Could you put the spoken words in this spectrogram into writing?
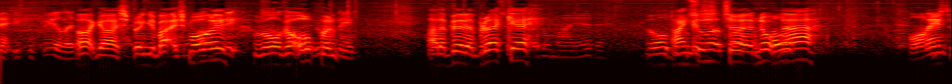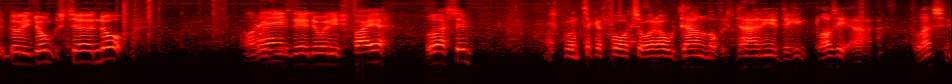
You can feel it. Alright guys, bring you back this morning. We've all got up and had a bit of brekkie. Angus turned up now. Morning. Mr. Dunny Dump's turned up. Morning. He's there doing his fire. Bless him. Let's go and take a photo of old Dan. Look, he's down here digging closet out. Bless him.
